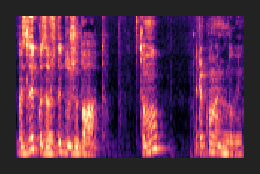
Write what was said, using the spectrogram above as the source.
Базилику завжди дуже багато. Тому рекомендую.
